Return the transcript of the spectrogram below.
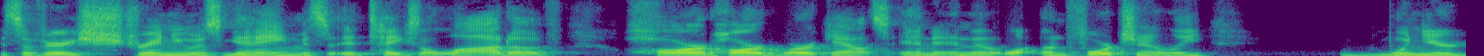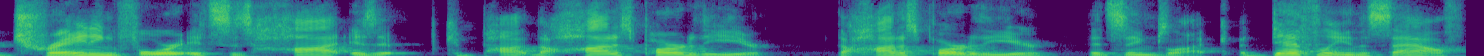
it's a very strenuous game. It's it takes a lot of hard hard workouts, and and unfortunately, when you're training for it, it's as hot as it can pot the hottest part of the year. The hottest part of the year, it seems like. Definitely in the South.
